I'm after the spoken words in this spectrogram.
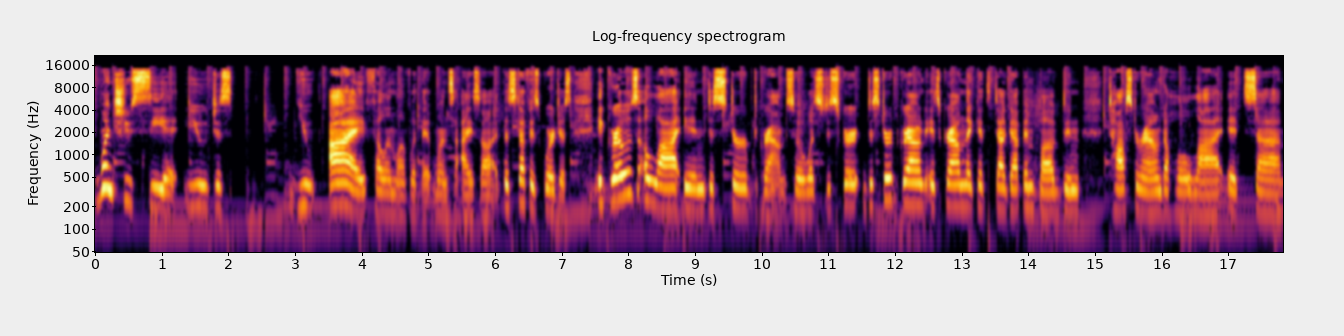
once you see it, you just you I fell in love with it once I saw it. The stuff is gorgeous. It grows a lot in disturbed ground. So what's distur- disturbed ground is ground that gets dug up and bugged and tossed around a whole lot. It's uh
